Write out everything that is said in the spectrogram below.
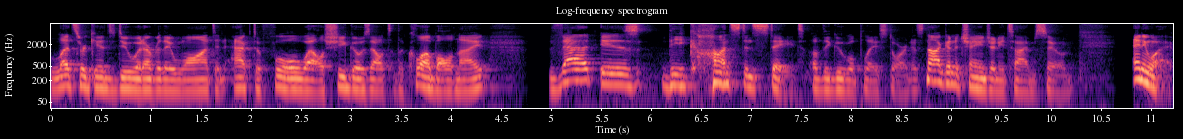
lets her kids do whatever they want and act a fool while she goes out to the club all night. That is the constant state of the Google Play Store, and it's not going to change anytime soon. Anyway,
